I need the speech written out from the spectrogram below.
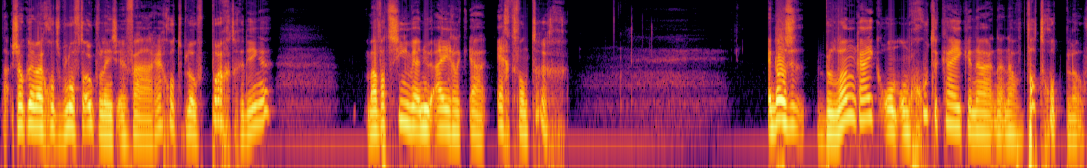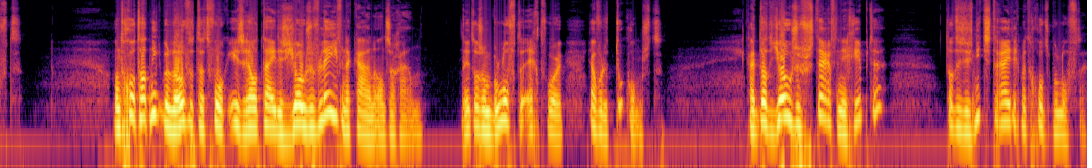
Nou, zo kunnen wij Gods belofte ook wel eens ervaren. God belooft prachtige dingen. Maar wat zien we er nu eigenlijk ja, echt van terug? En dan is het belangrijk om, om goed te kijken naar, naar, wat God belooft. Want God had niet beloofd dat het volk Israël tijdens Jozef leven naar Canaan zou gaan. Nee, het was een belofte echt voor, ja, voor de toekomst. Kijk, dat Jozef sterft in Egypte, dat is dus niet strijdig met Gods belofte.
